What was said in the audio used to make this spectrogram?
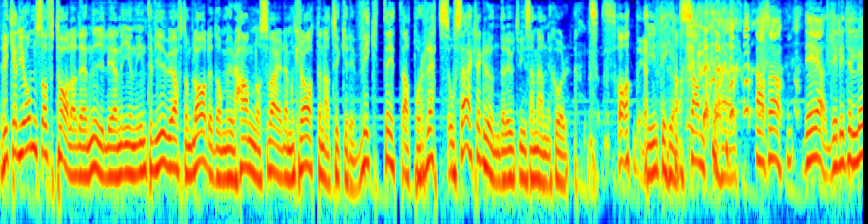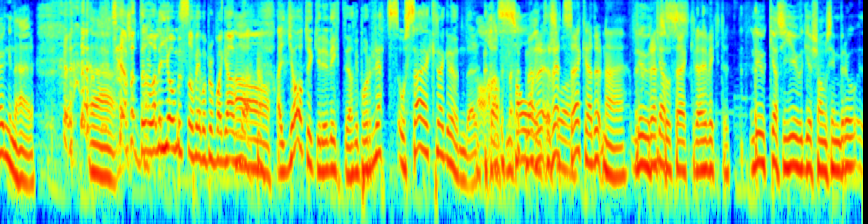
Richard Jomshof talade nyligen i en intervju i Aftonbladet om hur han och Sverigedemokraterna tycker det är viktigt att på rättsosäkra grunder utvisa människor. Sa han Det är det? ju inte helt sant det här. Alltså, det är, det är lite lögn här. Så jävla dålig Jomshof är på propaganda. Ja. Ja, jag tycker det är viktigt att vi på rättsosäkra grunder. ja, han sa Men inte så. rättssäkra, det- nej. Lukas- Rättsosäkra är viktigt. Lukas ljuger som sin bror,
